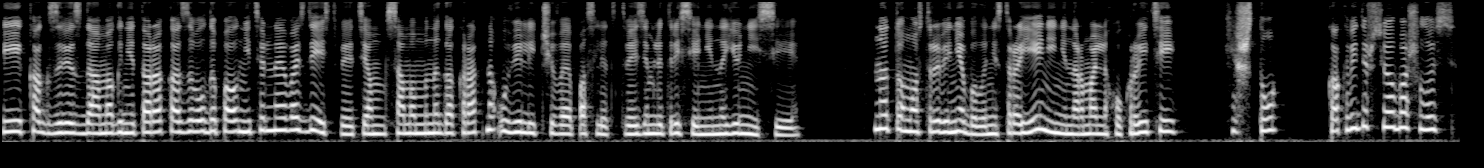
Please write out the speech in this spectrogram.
и, как звезда, магнитар оказывал дополнительное воздействие, тем самым многократно увеличивая последствия землетрясений на Юнисии. На том острове не было ни строений, ни нормальных укрытий. И что? Как видишь, все обошлось.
